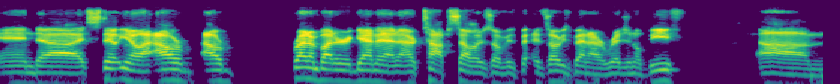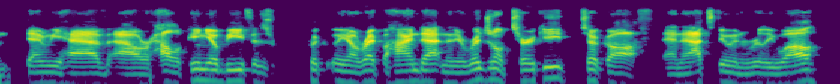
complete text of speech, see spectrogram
and uh, still you know our our bread and butter again and our top sellers always it's always been our original beef. Um, then we have our jalapeno beef is quickly, you know, right behind that. And then the original turkey took off, and that's doing really well.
